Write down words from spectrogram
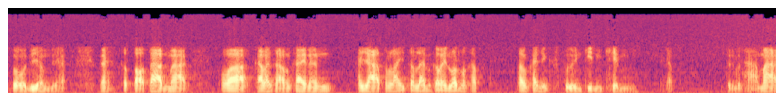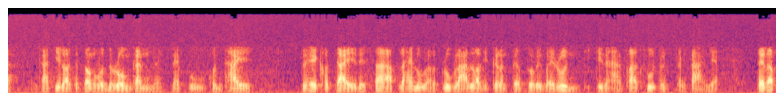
โซเดียมเนี่ยนะก็ต่อต้านมาก เพราะว่าการรักษาคนไข้นั้นขยาเท่าไรเท่าไรมันก็ไม่ลดหรอกครับถ้าคนไข้ยังฝืนกินเค็มนะครับ เป็นปัญหามากการที่เราจะต้องรณรงค์กันในปู่คนไทย พื่อให้เข้าใจได้ทราบและให้ลูกลูกหลานเราที่กำลังเติบโตเป็นวัยรุ่น ที่กินอาหารฟาสต์ฟู้ดต่างๆ เนี่ยได้รับ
